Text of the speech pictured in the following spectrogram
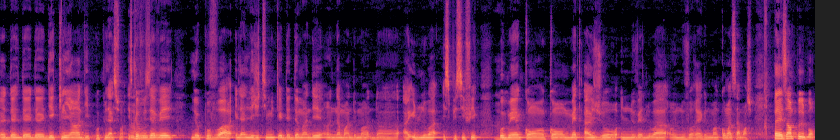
euh, de, de, de, des clients, des populations, est-ce que vous avez le pouvoir et la légitimité de demander un amendement dans, à une loi spécifique ou bien qu'on mette à jour une nouvelle loi, un nouveau règlement. Comment ça marche? Par exemple, bon,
